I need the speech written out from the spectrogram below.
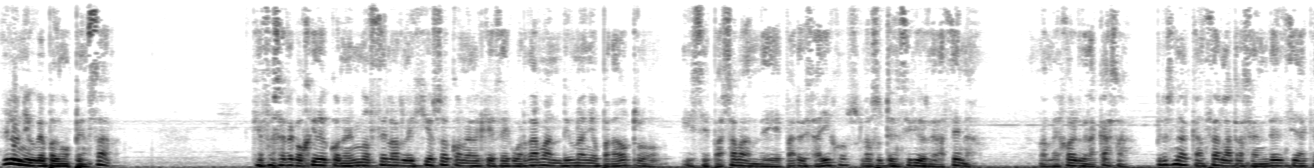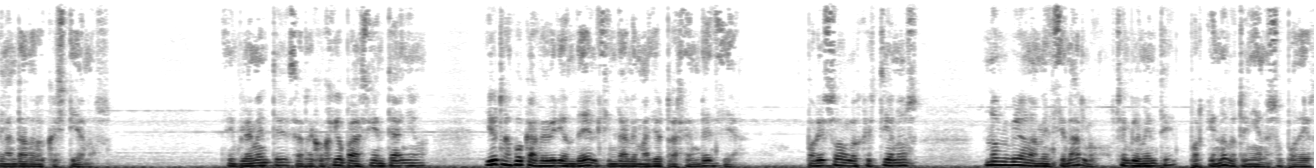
Es lo único que podemos pensar, que fuese recogido con el mismo celo religioso con el que se guardaban de un año para otro y se pasaban de padres a hijos los utensilios de la cena, los mejores de la casa, pero sin alcanzar la trascendencia que le han dado los cristianos. Simplemente se recogió para el siguiente año y otras bocas beberían de él sin darle mayor trascendencia. Por eso los cristianos no volvieron a mencionarlo, simplemente porque no lo tenían en su poder.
